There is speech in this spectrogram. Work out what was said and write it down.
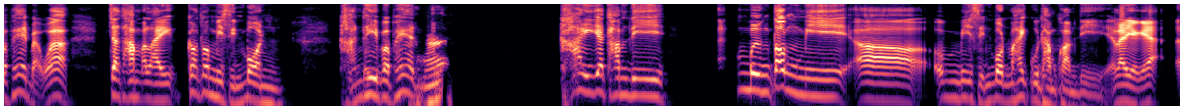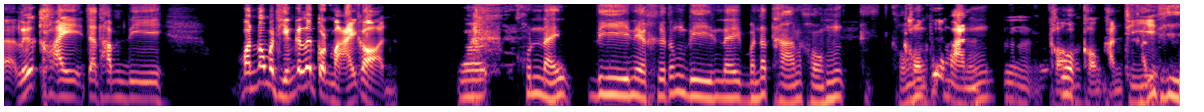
ประเภทแบบว่า จะทำอะไรก็ต้องมีสินบน ขันทีประเภทฮะใครจะทำดี มึงต้องมีเอ่อมีสินบนมาให้กูทำความดี อะไรอย่างเงี้ยเอ่อหรือใครจะทำดี มันต้องมาเถียงกันเรื่องกฎหมายก่อนว่าคนไหนดีเนี่ยคือต้องดีในบรรทัดฐานของของของพวกมันของอืมของพวกของขันทีขันที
